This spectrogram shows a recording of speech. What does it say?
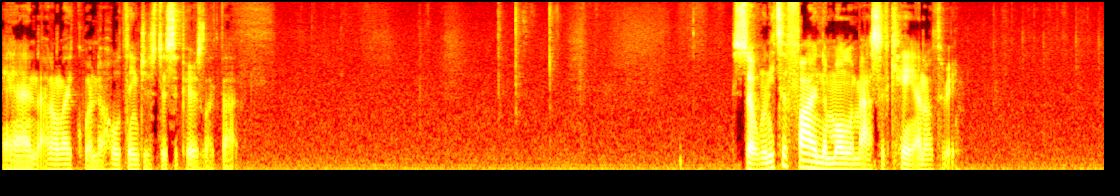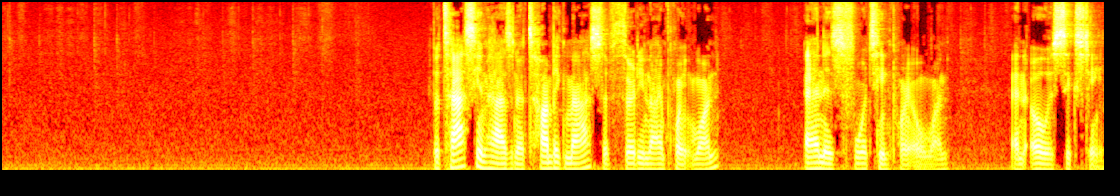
And I don't like when the whole thing just disappears like that. So we need to find the molar mass of KNO3. Potassium has an atomic mass of 39.1, N is 14.01, and O is 16.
